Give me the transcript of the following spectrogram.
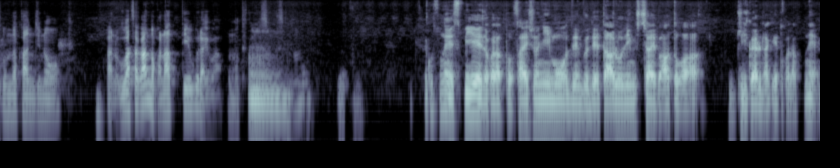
そんな感じの、あの、噂があるのかなっていうぐらいは思ってたりするんですけどね。それこそね、SPA とかだと最初にもう全部データローディングしちゃえば、あとは切り替えるだけとかだとね、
